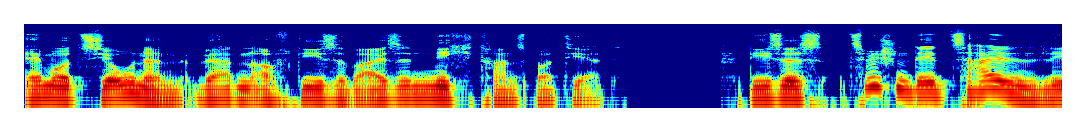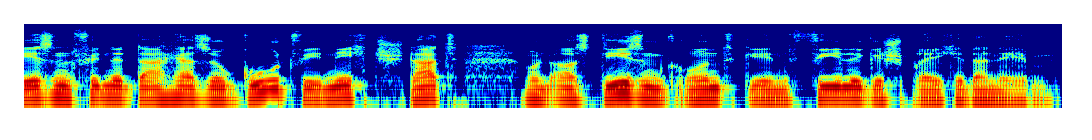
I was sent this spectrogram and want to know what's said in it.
Emotionen werden auf diese Weise nicht transportiert. Dieses zwischen den Zeilen lesen findet daher so gut wie nicht statt, und aus diesem Grund gehen viele Gespräche daneben.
